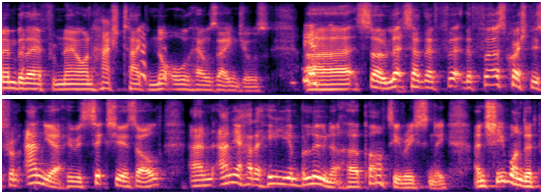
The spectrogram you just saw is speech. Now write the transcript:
Remember there from now on. Hashtag not all Hell's Angels. Yeah. Uh, so let's have the f- the first question is from Anya, who is six years old, and Anya had a helium balloon at her party recently, and she wondered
